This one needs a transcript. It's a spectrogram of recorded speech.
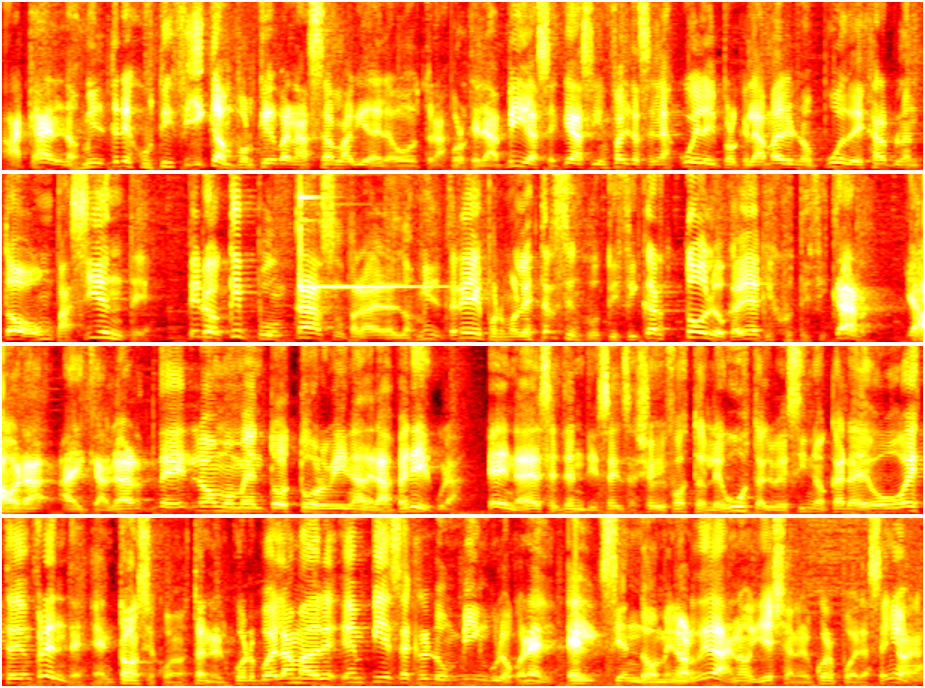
Acá en el 2003 justifican por qué van a hacer la vida de la otra. Porque la piba se queda sin faltas en la escuela y porque la madre no puede dejar plantado a un paciente. Pero qué puntazo para el 2003 por molestarse en justificar todo lo que había que justificar. Y ahora hay que hablar de los momentos turbina de la película. En la del 76 a Jodie Foster le gusta el vecino cara de bobo este de enfrente. Entonces cuando está en el cuerpo de la madre empieza a crear un vínculo con él. Él siendo menor de edad, ¿no? Y ella en el cuerpo de la señora.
